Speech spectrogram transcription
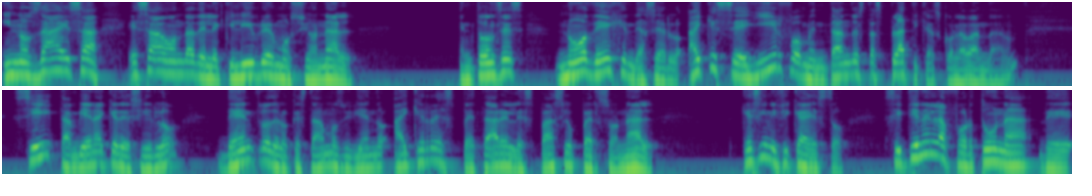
Y nos da esa, esa onda del equilibrio emocional. Entonces, no dejen de hacerlo. Hay que seguir fomentando estas pláticas con la banda. Sí, también hay que decirlo, dentro de lo que estamos viviendo, hay que respetar el espacio personal. ¿Qué significa esto? Si tienen la fortuna de,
